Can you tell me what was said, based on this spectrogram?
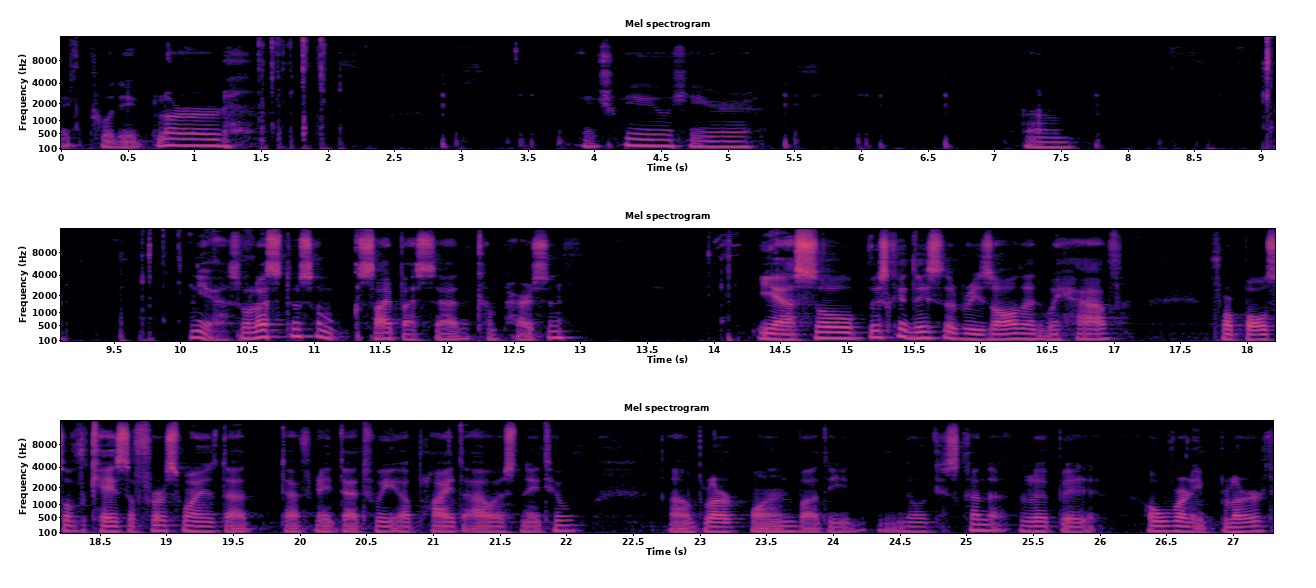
I put a blurred image view here. Um, yeah so let's do some side-by-side -side comparison. Yeah so basically this is the result that we have for both of the case the first one is that definitely that we applied iOS native uh, blurred one but the, you know it's kind of a little bit overly blurred.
